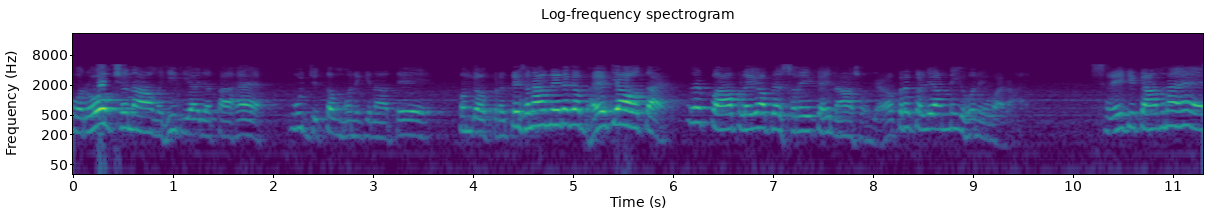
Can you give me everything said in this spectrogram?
परोक्ष नाम ही दिया जाता है। पूज्यतम होने के नाते। उनका प्रत्यक्ष नाम देने का भय क्या होता है? तो पाप लगेगा अपना श्रेय का ही नाश हो जाएगा अपना कल्याण नहीं होने वाला है। श्रेय की कामना है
